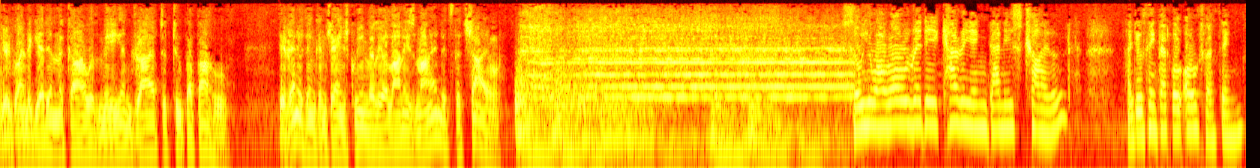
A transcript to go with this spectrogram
You're going to get in the car with me and drive to Tupapahu. If anything can change Queen Liliolani's mind, it's the child. So you are already carrying Danny's child? And you think that will alter things?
